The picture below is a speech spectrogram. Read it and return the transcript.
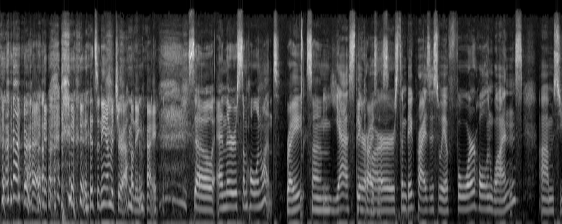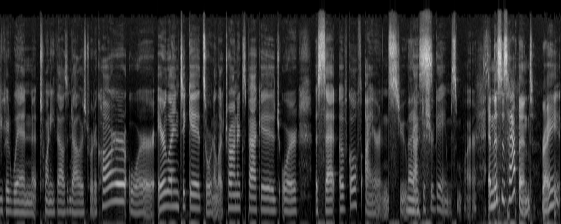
it's an amateur outing, right? So, and there's some hole in ones, right? Some Yes, there prizes. are some big prizes. So we have four hole in ones. Um, so you could win twenty thousand dollars toward a car, or airline tickets, or an electronics package, or a set of golf irons to Nice. practice your games more. And this has happened, right?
